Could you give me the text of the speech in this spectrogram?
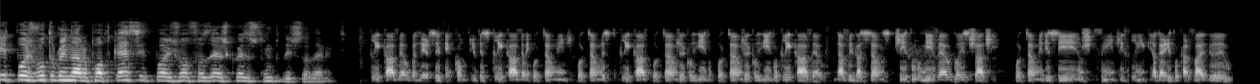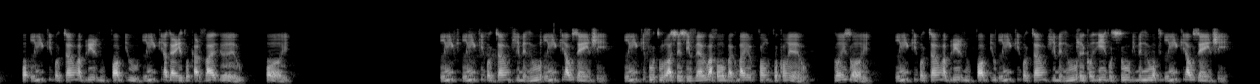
E depois vou terminar o podcast e depois vou fazer as coisas que tu me pediste, Derek. Clicável, banner se encontre clicável, botão índice, botão clicável, botão recolhido, botão recolhido, clicável. Navegação, título, nível 2, chat. Botão fim de link adérito Carvalho, link, botão abrir pop, link adérito Carvalho. Oi. Link, link, botão de menu, link ausente. Link futuro acessível, arroba, gmail.com eu. 2 oi. Link, botão abrir no pop, link, botão de menu, recolhido, submenu, link ausente.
